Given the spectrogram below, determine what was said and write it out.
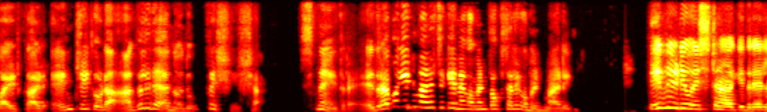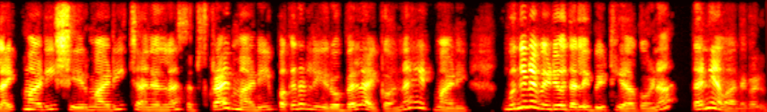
ವೈಟ್ ಕಾರ್ಡ್ ಎಂಟ್ರಿ ಕೂಡ ಆಗಲಿದೆ ಅನ್ನೋದು ವಿಶೇಷ. ಸ್ನೇಹಿತರೆ, ಇದರ ಬಗ್ಗೆ ನಿಮ್ಮ ಅನಿಸಿಕೆಯನ್ನ ಕಾಮೆಂಟ್ ಬಾಕ್ಸ್ ಅಲ್ಲಿ ಕಾಮೆಂಟ್ ಮಾಡಿ. ಈ ವಿಡಿಯೋ ಇಷ್ಟ ಆಗಿದ್ರೆ ಲೈಕ್ ಮಾಡಿ ಶೇರ್ ಮಾಡಿ ಚಾನೆಲ್ನ ಸಬ್ಸ್ಕ್ರೈಬ್ ಮಾಡಿ ಪಕ್ಕದಲ್ಲಿ ಇರೋ ಬೆಲ್ ಐಕಾನ್ನ ಹಿಟ್ ಮಾಡಿ. ಮುಂದಿನ ವಿಡಿಯೋದಲ್ಲಿ ಭೇಟಿಯಾಗೋಣ. ಧನ್ಯವಾದಗಳು.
